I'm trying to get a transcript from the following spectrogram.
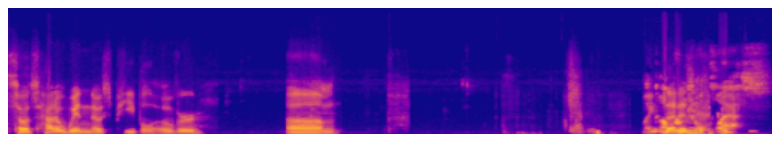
So it's how to win those people over. Um, Like upper is- middle class.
